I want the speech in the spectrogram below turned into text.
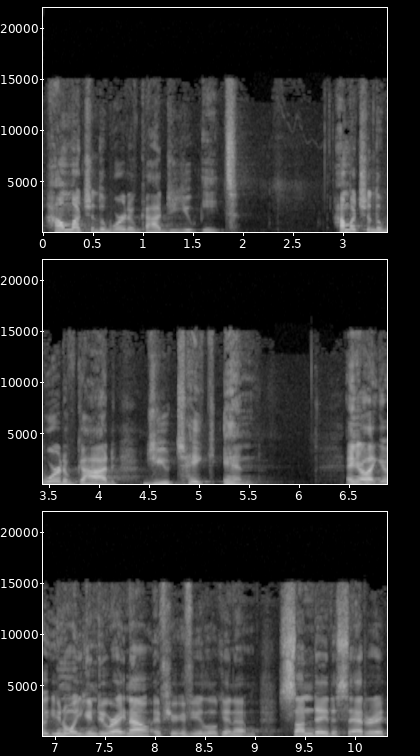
how much of the Word of God do you eat? How much of the Word of God do you take in? And you're like, you know what you can do right now? If you're, if you're looking at Sunday to Saturday,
